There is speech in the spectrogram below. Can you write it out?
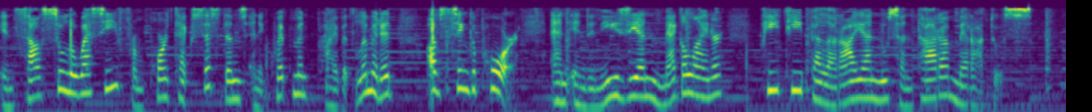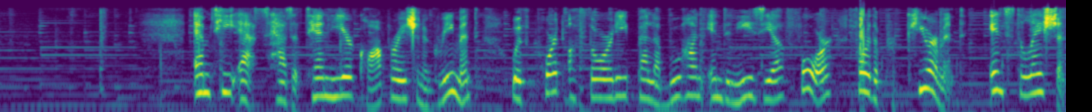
in South Sulawesi from Portek Systems and Equipment Private Limited of Singapore and Indonesian megaliner PT Pelayaran Nusantara Meratus. MTS has a 10-year cooperation agreement with Port Authority Pelabuhan Indonesia for, for the procurement, installation,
